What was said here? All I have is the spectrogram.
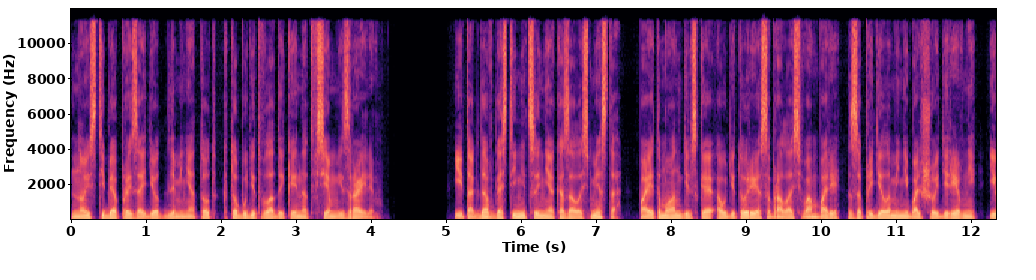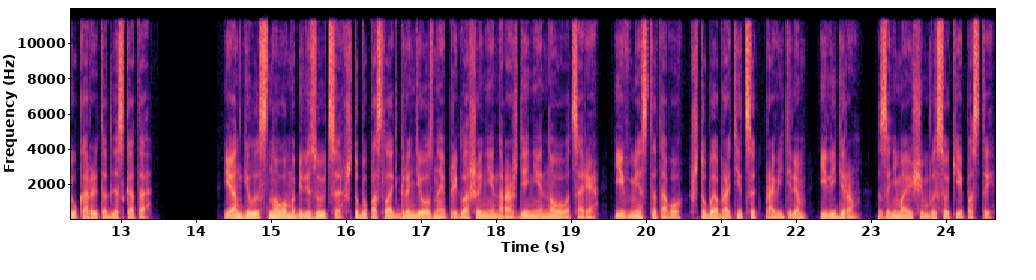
но из тебя произойдет для меня тот, кто будет владыкой над всем Израилем». И тогда в гостинице не оказалось места, поэтому ангельская аудитория собралась в амбаре за пределами небольшой деревни и у корыта для скота и ангелы снова мобилизуются, чтобы послать грандиозное приглашение на рождение нового царя, и вместо того, чтобы обратиться к правителям и лидерам, занимающим высокие посты,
